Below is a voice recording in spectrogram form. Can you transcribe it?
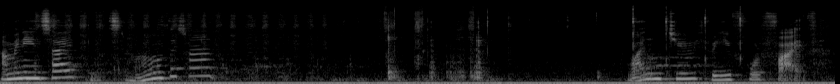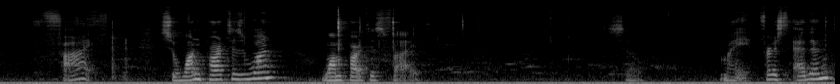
how many inside? Let's remove this one one two three four five. Five. So one part is one one part is five. So my first addend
